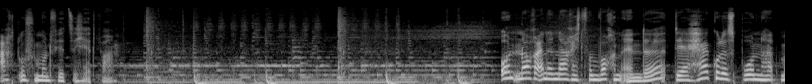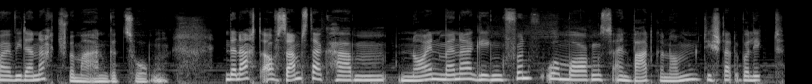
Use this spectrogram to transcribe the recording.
8.45 Uhr etwa. Und noch eine Nachricht vom Wochenende. Der Herkulesbrunnen hat mal wieder Nachtschwimmer angezogen. In der Nacht auf Samstag haben neun Männer gegen 5 Uhr morgens ein Bad genommen. Die Stadt überlegt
